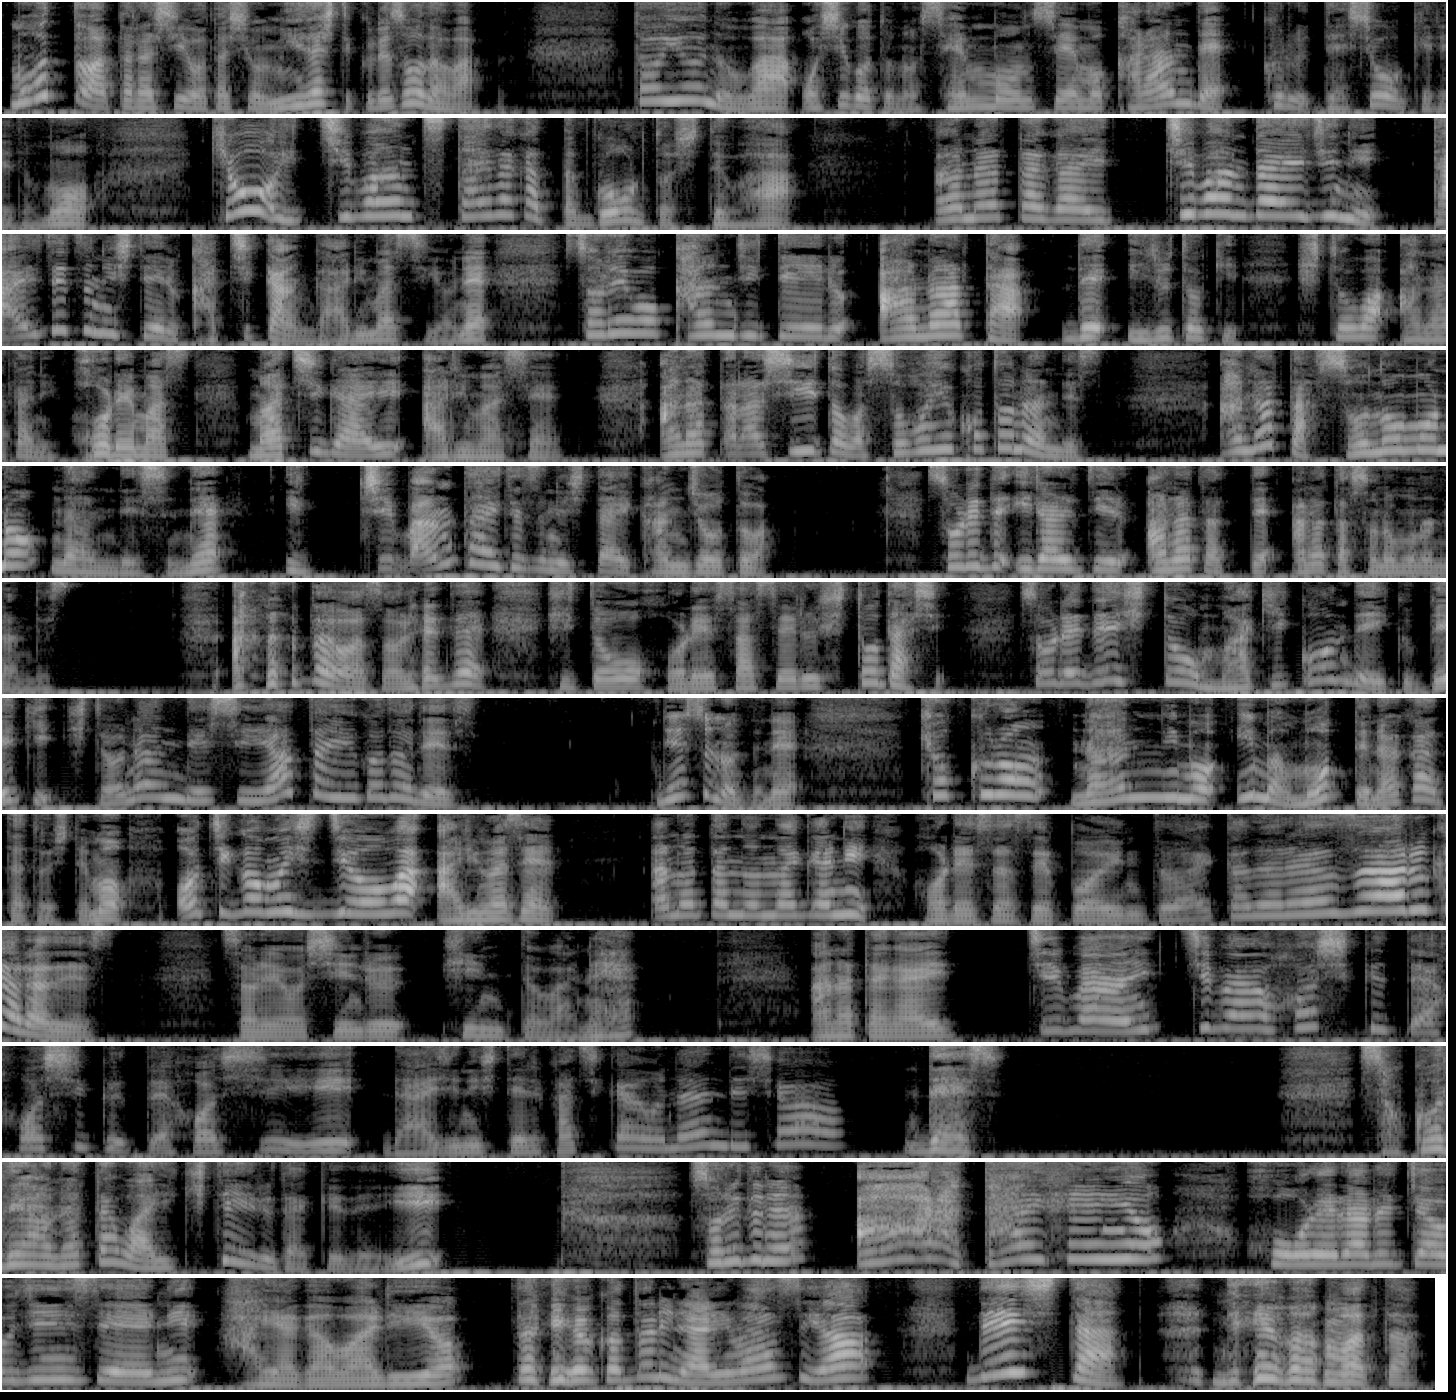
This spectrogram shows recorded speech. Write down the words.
もっと新しい私を見出してくれそうだわ。というのはお仕事の専門性も絡んでくるでしょうけれども、今日一番伝えたかったゴールとしてはあなたが一番大事に大切にしている価値観がありますよね。それを感じているあなたでいる時人はあなたに惚れます。間違いありません。あなたらしいとはそういうことなんです。あなたそのものなんですね。一番大切にしたい感情とは。それでいられているあなたってあなたそのものなんです。あなたはそれで人を惚れさせる人だし、それで人を巻き込んでいくべき人なんですよということです。ですのでね、極論何にも今持ってなかったとしても落ち込む必要はありません。あなたの中に惚れさせポイントは必ずあるからです。それを知るヒントはね、あなたが一一番一番欲しくて欲しくて欲しい大事にしている価値観は何でしょう？です。そこであなたは生きているだけでいい。それでね、あら大変よ。惚れられちゃう人生に早変わりよということになりますよ。でした。ではまた。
